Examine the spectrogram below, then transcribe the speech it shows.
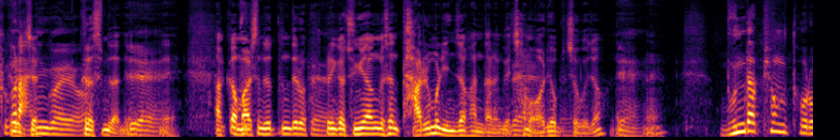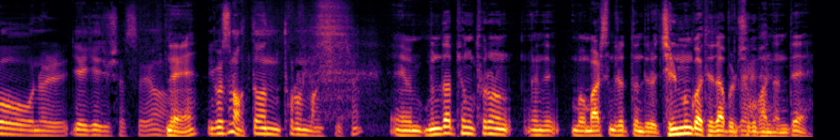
그건 그렇죠. 아닌 거예요. 그렇습니다. 네. 예. 네. 아까 말씀드렸던 대로 네. 그러니까 중요한 것은 다름을 인정한다는 게 참 어렵죠, 그죠? 네. 문답형 토론을 얘기해 주셨어요. 네. 이것은 어떤 토론 방식이죠? 예, 문답형 토론은 뭐 말씀드렸던 대로 질문과 대답을 네. 주고받는데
